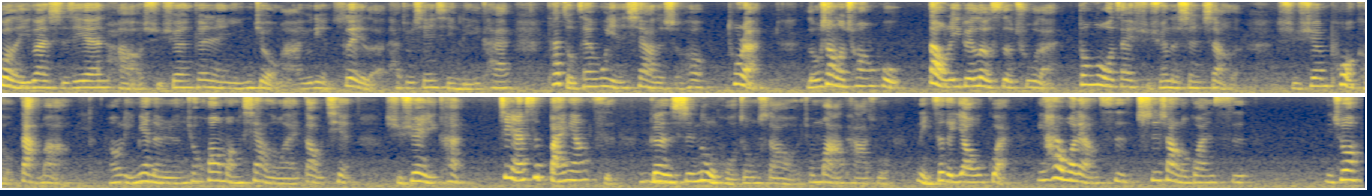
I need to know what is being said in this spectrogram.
过了一段时间啊，许宣跟人饮酒嘛，有点醉了，他就先行离开。他走在屋檐下的时候，突然。楼上的窗户倒了一堆垃圾出来，都落在许宣的身上了。许宣破口大骂，然后里面的人就慌忙下楼来道歉。许宣一看，竟然是白娘子，更是怒火中烧，就骂他说：“你这个妖怪，你害我两次吃上了官司，你说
